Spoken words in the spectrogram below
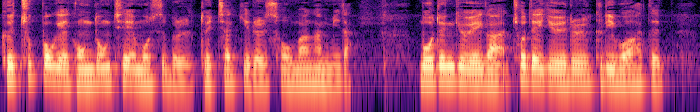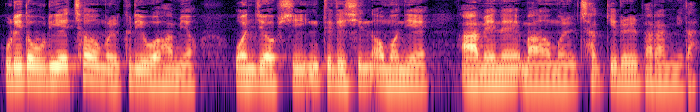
그 축복의 공동체의 모습을 되찾기를 소망합니다. 모든 교회가 초대교회를 그리워하듯 우리도 우리의 처음을 그리워하며 원죄 없이 잉태되신 어머니의 아멘의 마음을 찾기를 바랍니다.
